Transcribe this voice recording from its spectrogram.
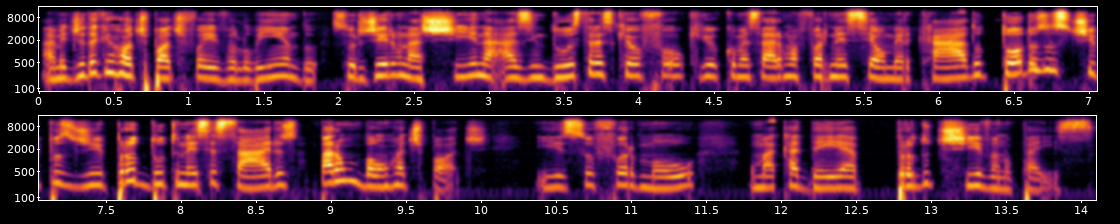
À medida que o hot pot foi evoluindo, surgiram na China as indústrias que, que começaram a fornecer ao mercado todos os tipos de produto necessários para um bom hot pot. Isso formou uma cadeia produtiva no país.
